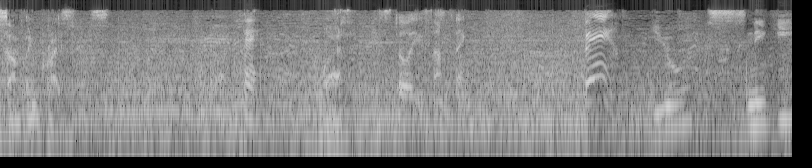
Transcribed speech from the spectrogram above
Something priceless. Hey, What? I stole you something. Bam! You sneaky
